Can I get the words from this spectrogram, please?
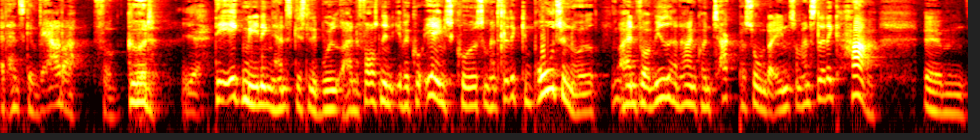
at han skal være der for good. Ja. Det er ikke meningen, at han skal slippe ud, og han får sådan en evakueringskode, som han slet ikke kan bruge til noget. Og han får at vide, at han har en kontaktperson derinde, som han slet ikke har. Øhm,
